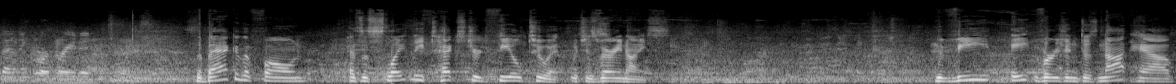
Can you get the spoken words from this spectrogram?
Then incorporated. The back of the phone has a slightly textured feel to it, which is very nice. The V8 version does not have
